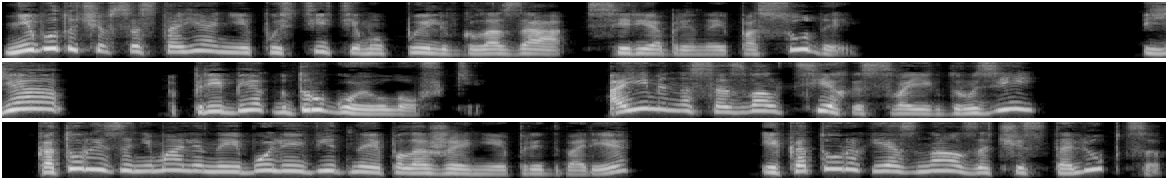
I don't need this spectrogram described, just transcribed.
Не будучи в состоянии пустить ему пыль в глаза серебряной посудой, я прибег к другой уловке, а именно созвал тех из своих друзей, которые занимали наиболее видное положение при дворе и которых я знал за чистолюбцев,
